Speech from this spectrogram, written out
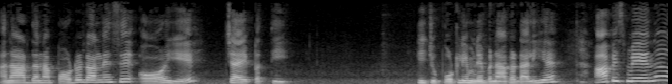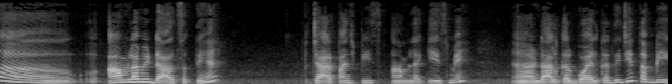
अनारदाना पाउडर डालने से और ये चाय पत्ती की जो पोटली हमने बनाकर डाली है। आप इसमें ना, आंवला भी डाल सकते हैं। चार पाँच पीस आंवला के इसमें डालकर बॉईल कर दीजिए, तब भी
